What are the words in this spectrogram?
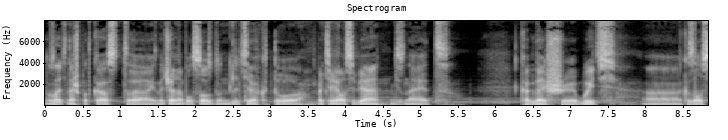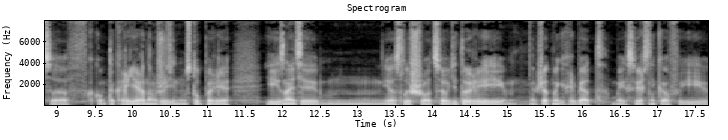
Ну, знаете, наш подкаст э, изначально был создан для тех, кто потерял себя, не знает, как дальше быть, а, оказался в каком-то карьерном жизненном ступоре. И, знаете, я слышу от своей аудитории, вообще от многих ребят, моих сверстников, и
